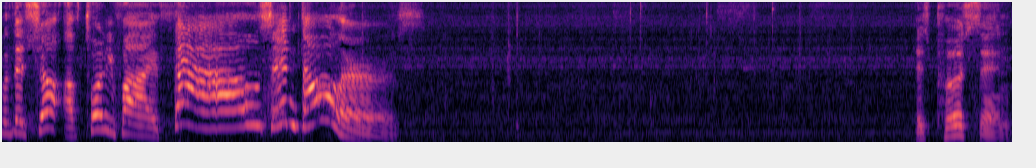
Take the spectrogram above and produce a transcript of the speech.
with a shot of $25,000! his person.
